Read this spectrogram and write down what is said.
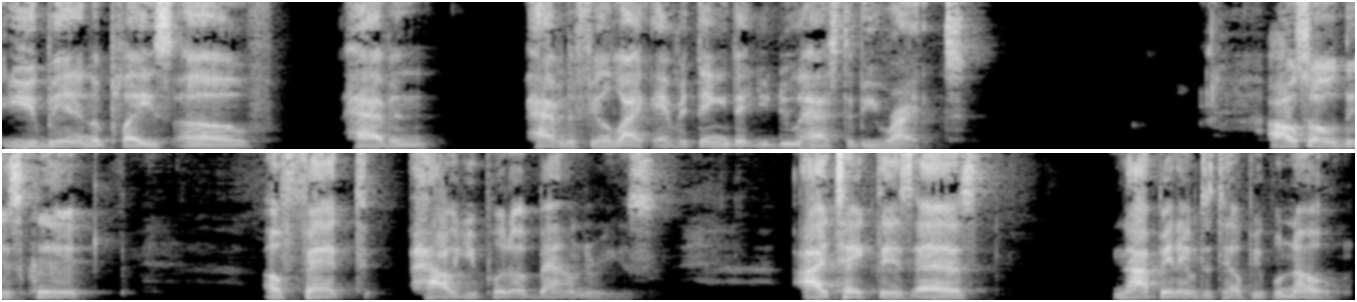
You being in a place of having having to feel like everything that you do has to be right. Also, this could affect how you put up boundaries. I take this as not being able to tell people no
